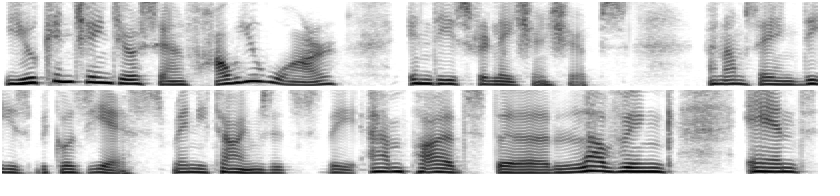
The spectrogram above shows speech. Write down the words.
You can change yourself how you are in these relationships. And I'm saying these because, yes, many times it's the empaths, the loving, and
